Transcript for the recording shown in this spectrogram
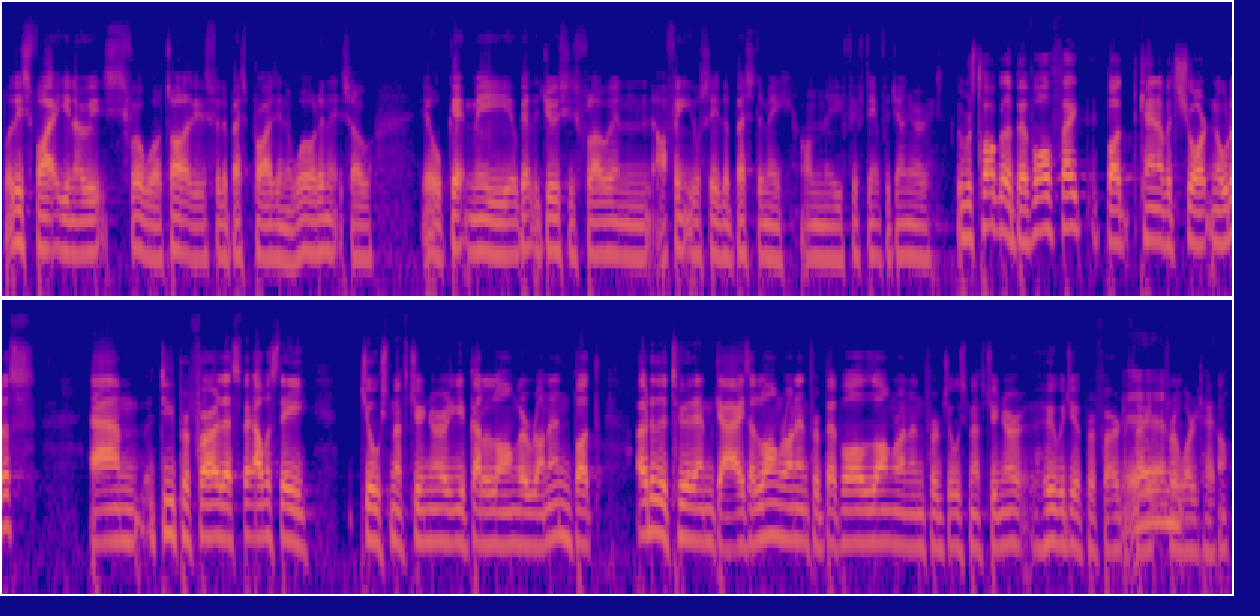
But this fight, you know, it's for a world title. It's for the best prize in the world, isn't it? So it'll get me, it'll get the juices flowing. I think you'll see the best of me on the 15th of January. There was talk of the Bivol fight, but kind of at short notice. Um, do you prefer this fight? Obviously, Joe Smith Jr., you've got a longer run in, but out of the two of them guys, a long run in for Bivol, long run in for Joe Smith Jr., who would you have preferred to fight um, for a um, world title?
